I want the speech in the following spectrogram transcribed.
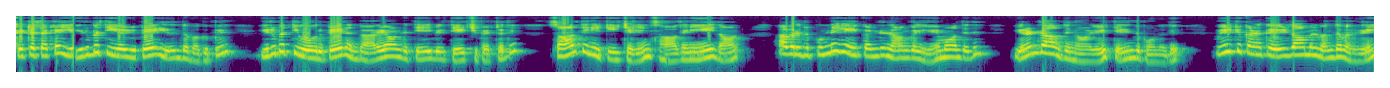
கிட்டத்தட்ட இருபத்தி ஏழு பேர் இருந்த வகுப்பில் இருபத்தி ஓரு பேர் அந்த அரையாண்டு தேர்வில் தேர்ச்சி பெற்றது. சாந்தினி டீச்சரின் சாதனையே தான் அவரது புன்னகையை கண்டு நாங்கள் ஏமாந்தது இரண்டாவது நாளே தெரிந்து போனது. வீட்டு கணக்கு எழுதாமல் வந்தவர்களை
